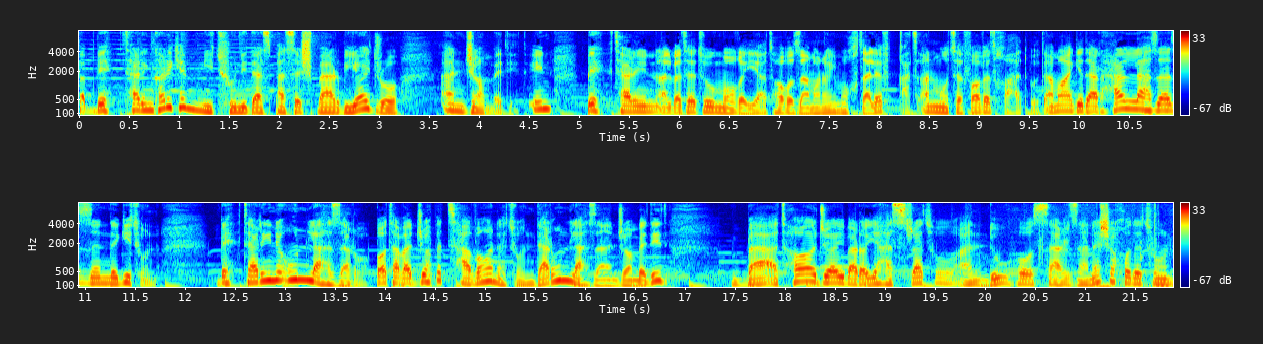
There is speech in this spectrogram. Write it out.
و بهترین کاری که می‌تونید از پسش بر بیاید رو انجام بدید. این بهترین البته تو موقعیت ها و زمان های مختلف قطعا متفاوت خواهد بود. اما اگه در هر لحظه از زندگیتون بهترین اون لحظه رو با توجه به توانتون در اون لحظه انجام بدید بعدها جایی برای حسرت و اندوه و سرزنش خودتون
